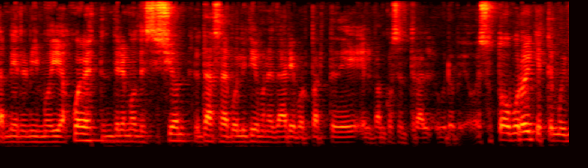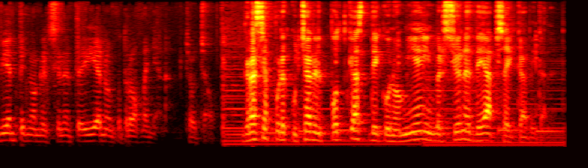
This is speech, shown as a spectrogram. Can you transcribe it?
También el mismo día jueves tendremos decisión de tasa de política monetaria por parte del Banco Central Europeo. Eso es todo por hoy, que estén muy bien, tengan un excelente día, nos encontramos mañana. Chao, chao. Gracias por escuchar el podcast de Economía e Inversiones de Upside Capital.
